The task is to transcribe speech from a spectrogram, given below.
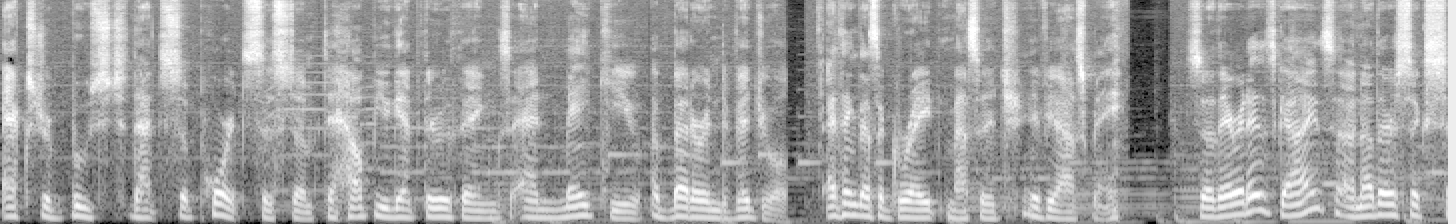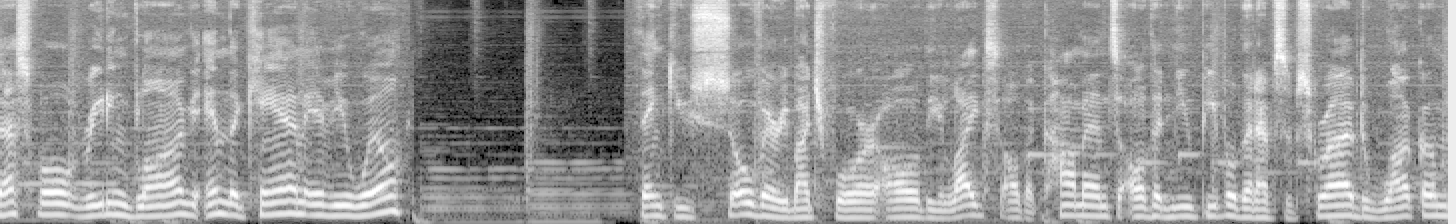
extra boost, that support system to help you get through things and make you a better individual. I think that's a great message, if you ask me. So there it is, guys. Another successful reading vlog in the can, if you will. Thank you so very much for all the likes, all the comments, all the new people that have subscribed. Welcome.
